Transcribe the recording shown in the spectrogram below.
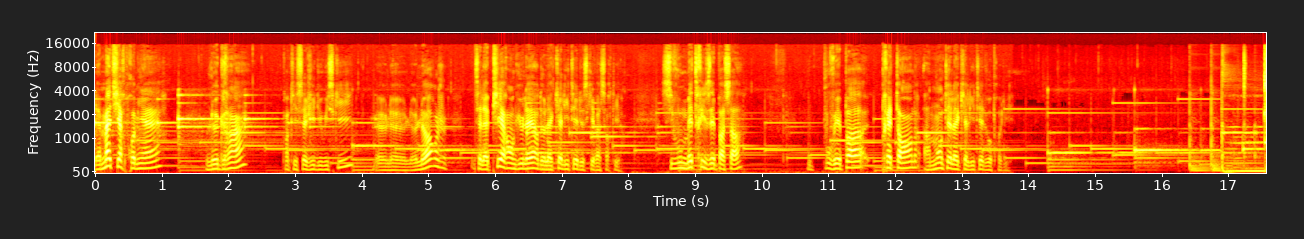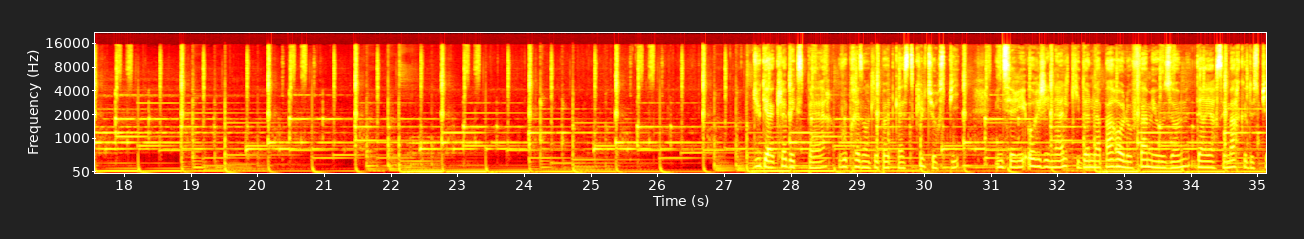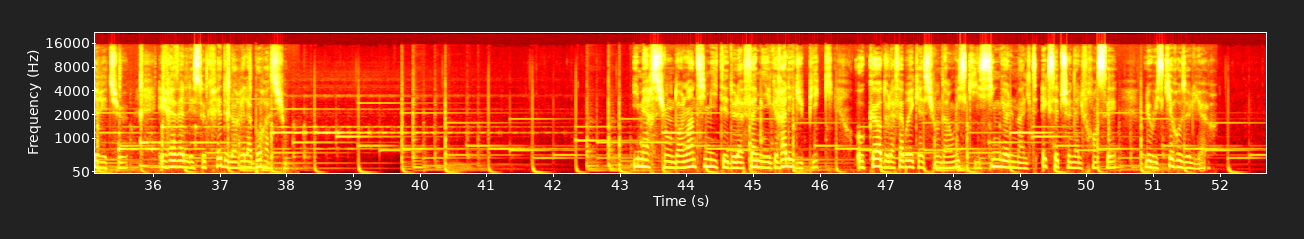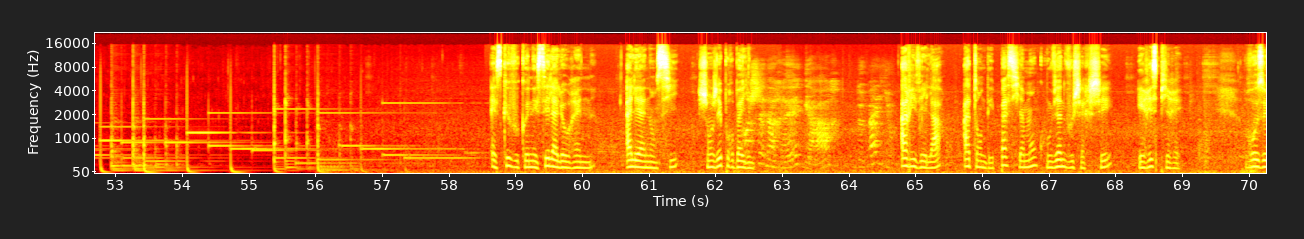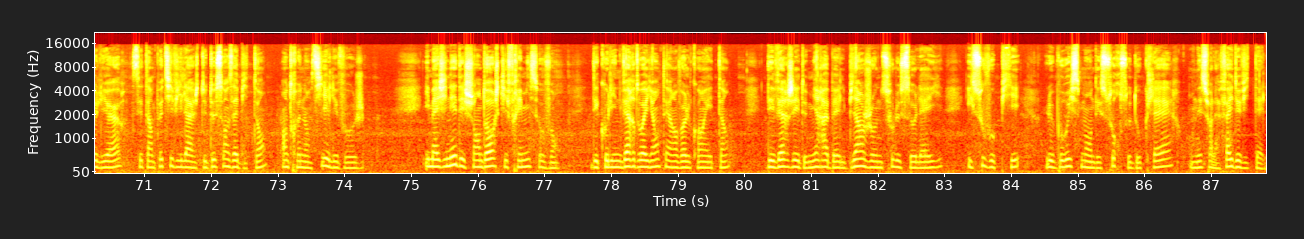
La matière première, le grain, quand il s'agit du whisky, l'orge, c'est la pierre angulaire de la qualité de ce qui va sortir. Si vous ne maîtrisez pas ça, vous ne pouvez pas prétendre à monter la qualité de vos produits. Duga Club Expert vous présente les podcasts Culture Spi, une série originale qui donne la parole aux femmes et aux hommes derrière ces marques de spiritueux et révèle les secrets de leur élaboration. Immersion dans l'intimité de la famille Gralet du Pic, au cœur de la fabrication d'un whisky single malt exceptionnel français, le whisky Roselier. Est-ce que vous connaissez la Lorraine? Allez à Nancy, changez pour Bayon. Arrivez là, attendez patiemment qu'on vienne vous chercher et respirez. Roselieur, c'est un petit village de 200 habitants entre Nancy et les Vosges. Imaginez des champs d'orge qui frémissent au vent, des collines verdoyantes et un volcan éteint, des vergers de mirabelles bien jaunes sous le soleil, et sous vos pieds, le bruissement des sources d'eau claire, on est sur la faille de Vitel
